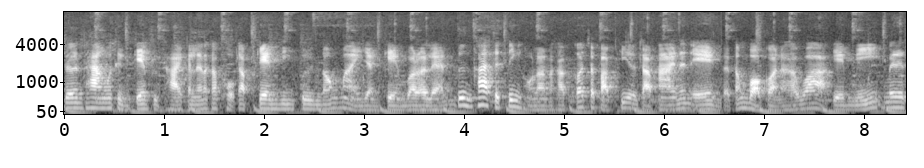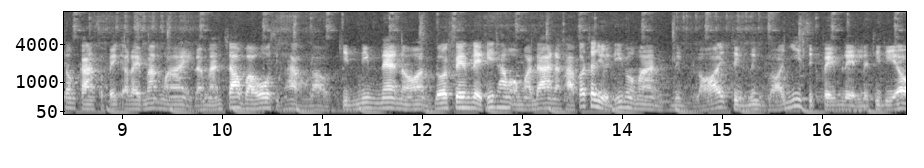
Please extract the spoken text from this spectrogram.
เดินทางมาถึงเกมสุดท้ายกันแล้วนะครับผมกับเกมยิงปืนน้องใหม่อย่างเกม Valorant ซึ่งค่าเซตติ้งของเรานะครับก็จะปรับที่ระดับ High นั่นเอง แต่ต้องบอกก่อนนะครับว่าเกมนี้ไม่ได้ต้องการสเปคอะไรมากมาย ดังนั้นเจ้า Bravo 15 ของเรากินนิ่มแน่นอน โดยเฟรมเรทที่ทำออกมาได้นะครับก็จะอยู่ที่ประมาณ 100ถึง120 เฟรมเรทเลยทีเดียว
